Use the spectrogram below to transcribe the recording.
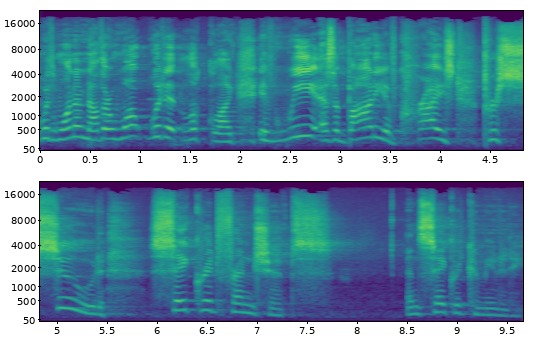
with one another. What would it look like if we, as a body of Christ, pursued sacred friendships and sacred community?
